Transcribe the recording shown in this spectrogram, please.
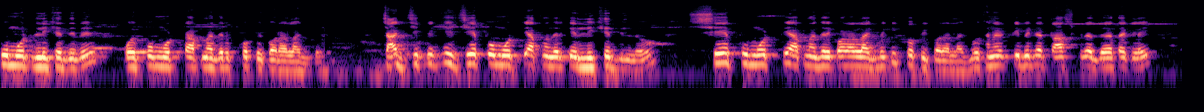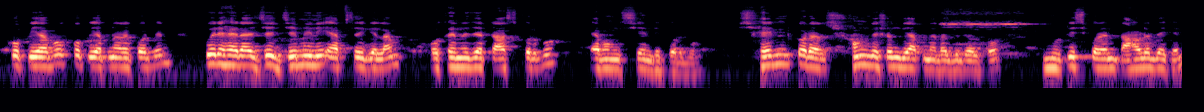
প্রমোট লিখে দিবে, ওই প্রমোটটা আপনাদের কপি করা লাগবে। চার জিপিটি যে প্রমোটটি আপনাদেরকে লিখে দিল, সে প্রমোটটি আপনাদের করা লাগবে কি কপি করা লাগবে? ওখানে টিভিটা টাচ করে ধরে থাকলেই কপি হব কপি আপনারা করবেন। করে হেরা যে জেমিনি অ্যাপসে গেলাম, ওখানে যে টাচ করব এবং সেন্ড করব। সেন্ড করার সঙ্গে সঙ্গে আপনারা যদি অল্প নোটিস করেন, তাহলে দেখেন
